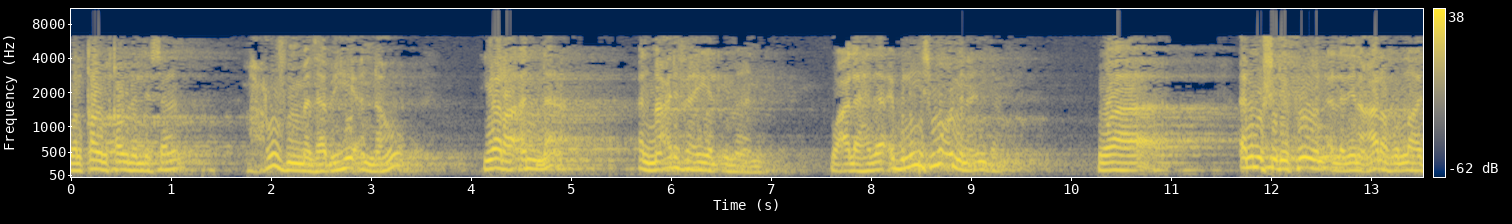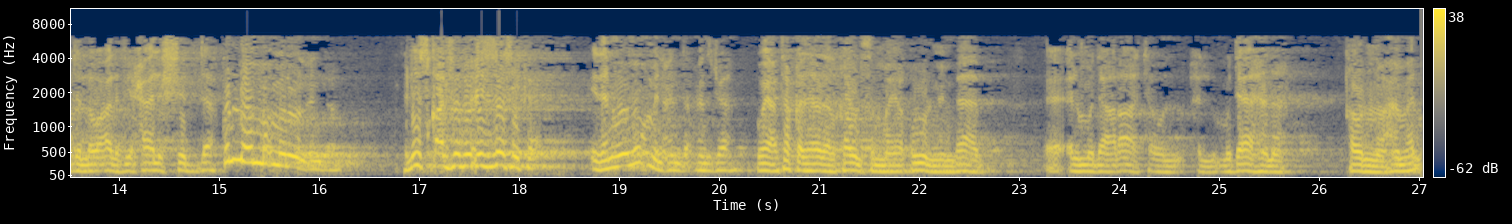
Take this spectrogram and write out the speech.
والقول قول اللسان؟ معروف من مذهبه أنه يرى أن المعرفة هي الإيمان. وعلى هذا إبليس مؤمن عنده. والمشركون الذين عرفوا الله جل وعلا في حال الشدة كلهم مؤمنون عنده إبليس قال فبعزتك اذا هو مؤمن عند عند ويعتقد هذا القول ثم يقول من باب المداراة أو المداهنة قول وعمل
